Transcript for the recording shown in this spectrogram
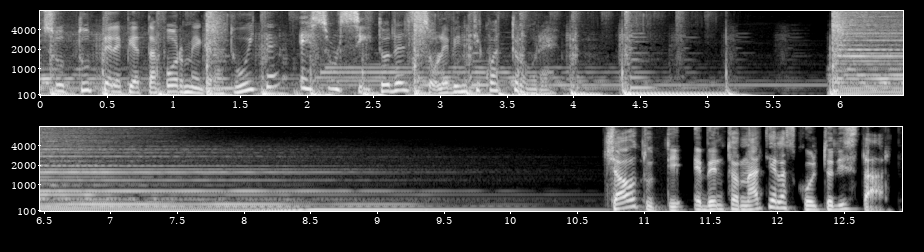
Su tutte le piattaforme gratuite e sul sito del Sole 24 Ore. Ciao a tutti e bentornati all'ascolto di Start.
